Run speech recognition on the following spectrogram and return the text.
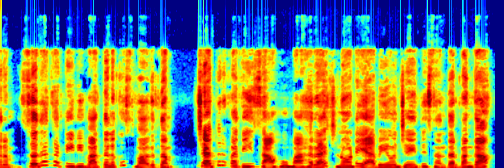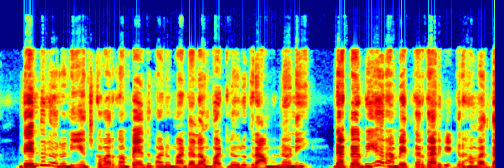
నమస్కారం. సుధాకర్ టీవీ వార్తలకు స్వాగతం. ఛత్రపతి సాహు మహారాజ్ నూట యాభైవ జయంతి సందర్భంగా దెందులూరు నియోజకవర్గం పేదపాడు మండలం వట్లూరు గ్రామంలోని డాక్టర్ బిఆర్ అంబేద్కర్ గారి విగ్రహం వద్ద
